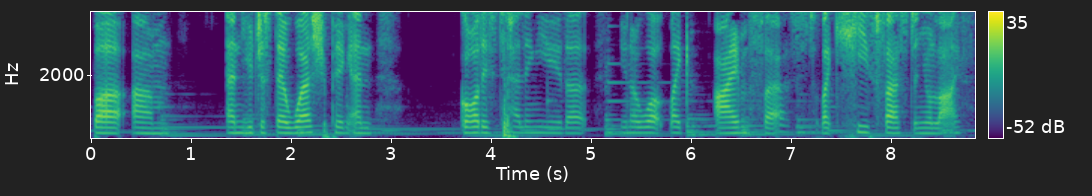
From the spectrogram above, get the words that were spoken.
but um and you're just there worshiping and god is telling you that you know what like i'm first like he's first in your life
